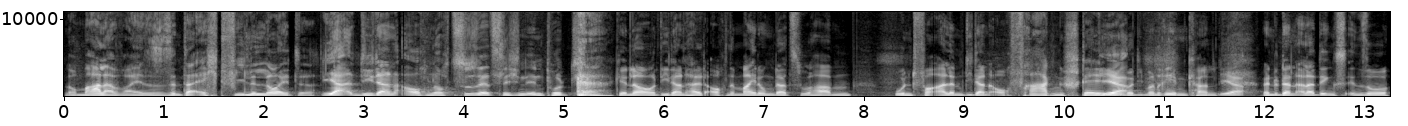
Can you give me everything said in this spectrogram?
Normalerweise sind da echt viele Leute. Ja, die dann auch noch zusätzlichen Input. Genau, die dann halt auch eine Meinung dazu haben und vor allem, die dann auch Fragen stellen, Ja. über die man reden kann. Ja. Wenn du dann allerdings in so,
